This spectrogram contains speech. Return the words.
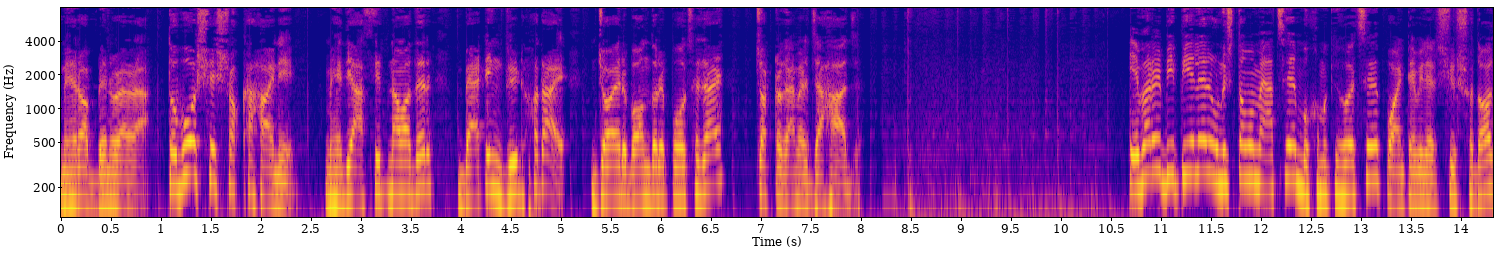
মেহরব বেনুরারা। তবুও শেষ রক্ষা হয়নি। মেহেদি আসিফ নওয়াজের ব্যাটিং দৃঢ়তায় জয়ের বন্দরে পৌঁছে যায় চট্টগ্রামের জাহাজ। এবারে বিপিএল এর উনিশতম ম্যাচে মুখোমুখি হয়েছে পয়েন্ট টেবিলের শীর্ষ দল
